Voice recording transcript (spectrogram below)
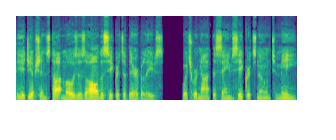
The Egyptians taught Moses all the secrets of their beliefs, which were not the same secrets known to me.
